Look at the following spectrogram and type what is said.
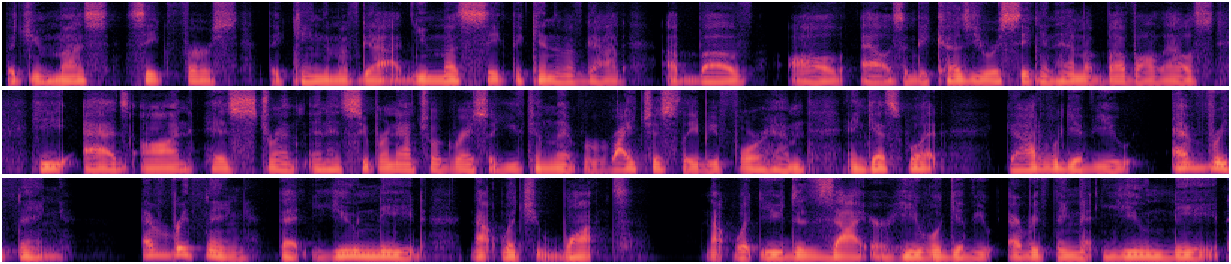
but you must seek first the kingdom of God. You must seek the kingdom of God above all else. And because you are seeking Him above all else, He adds on His strength and His supernatural grace so you can live righteously before Him. And guess what? God will give you everything, everything that you need, not what you want, not what you desire. He will give you everything that you need.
